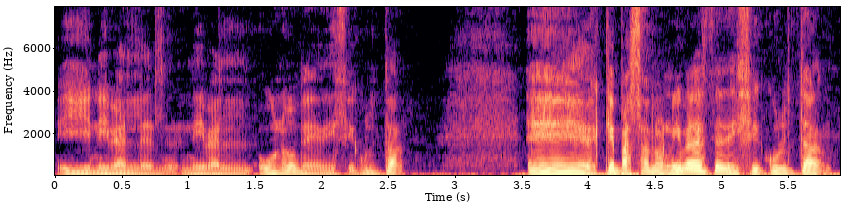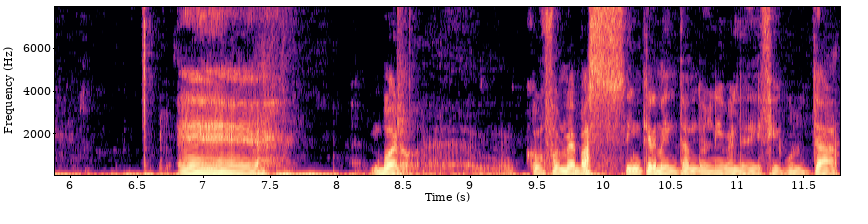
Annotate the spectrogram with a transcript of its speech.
y nivel nivel 1 de dificultad. Eh, ¿Qué pasa? Los niveles de dificultad, eh, bueno, conforme vas incrementando el nivel de dificultad,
